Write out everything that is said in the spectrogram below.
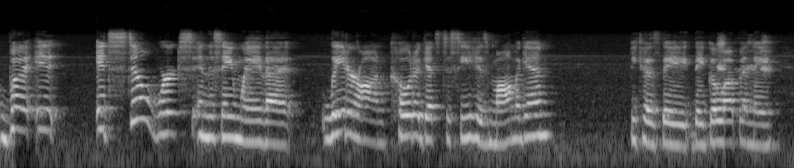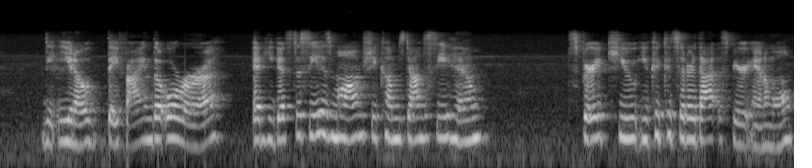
But it it still works in the same way that later on Koda gets to see his mom again because they they go up and they you know they find the aurora and he gets to see his mom. She comes down to see him. It's very cute. You could consider that a spirit animal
